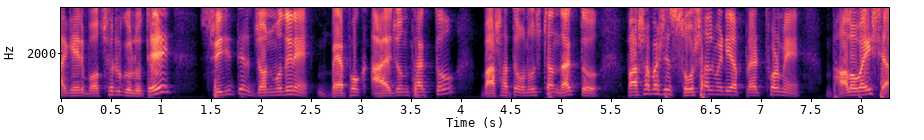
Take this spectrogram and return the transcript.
আগের বছরগুলোতে সৃজিতের জন্মদিনে ব্যাপক আয়োজন থাকতো, বাসাতে অনুষ্ঠান থাকতো, পাশাপাশি সোশ্যাল মিডিয়া প্ল্যাটফর্মে ভালোবাসা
